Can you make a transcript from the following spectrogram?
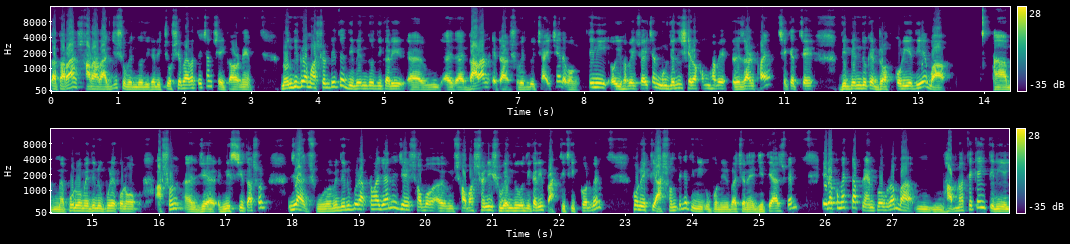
তা তারা সারা রাজ্যে শুভেন্দু অধিকারী চষে বেড়াতে চান সেই কারণে নন্দীগ্রাম আসনটিতে দিবেন্দু অধিকারী আহ, আহ, দাঁড়ান এটা শুভেন্দু চাইছেন এবং তিনি ওইভাবে চাইছেন। যদি সেরকমভাবে রেজাল্ট হয় সেক্ষেত্রে দিব্যেন্দুকে ড্রপ করিয়ে দিয়ে বা পূর্ব মেদিনীপুরে কোনো আসন যে নিশ্চিত আসন, যে পূর্ব মেদিনীপুরে আপনারা জানেন যে সব সব শুভেন্দু অধিকারী প্রার্থী ঠিক করবেন। কোনো একটি আসন থেকে তিনি উপনির্বাচনে জিতে আসবেন। এরকম একটা প্ল্যান প্রোগ্রাম বা ভাবনা থেকেই তিনি এই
